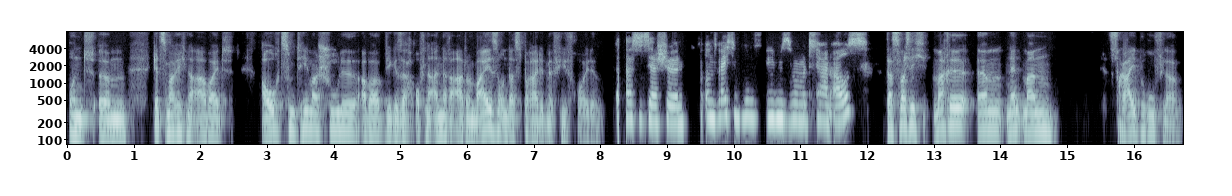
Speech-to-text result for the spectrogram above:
Und ähm, jetzt mache ich eine Arbeit auch zum Thema Schule, aber wie gesagt, auf eine andere Art und Weise und das bereitet mir viel Freude. Das ist sehr schön. Und welchen Beruf üben Sie momentan aus? Das, was ich mache, ähm, nennt man Freiberufler.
